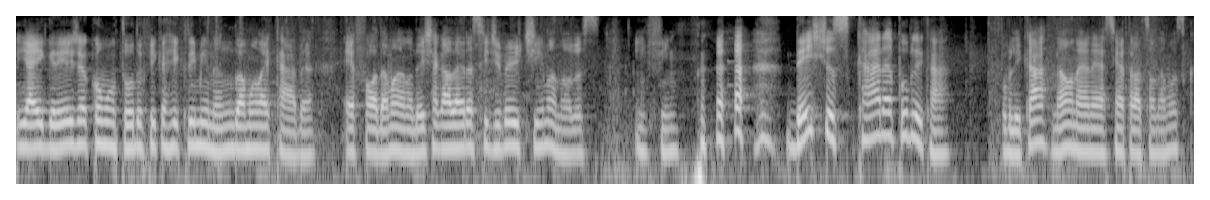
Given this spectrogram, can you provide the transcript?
e a igreja como um todo fica recriminando a molecada. É foda, mano. Deixa a galera se divertir, manolos. Enfim. Deixa os caras publicar. Publicar? Não, né? Não é assim a tradução da música.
